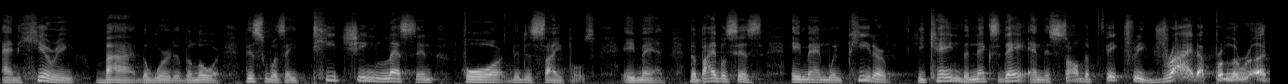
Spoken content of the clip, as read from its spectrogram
and hearing by the word of the Lord. This was a teaching lesson for the disciples. Amen. The Bible says, Amen, when Peter he came the next day and they saw the fig tree dried up from the root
